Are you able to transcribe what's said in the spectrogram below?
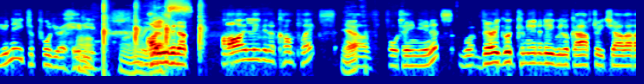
you need to pull your head in. I live in a, I live in a complex Yeah. of 14 units. We're a very good community. We look after each other.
